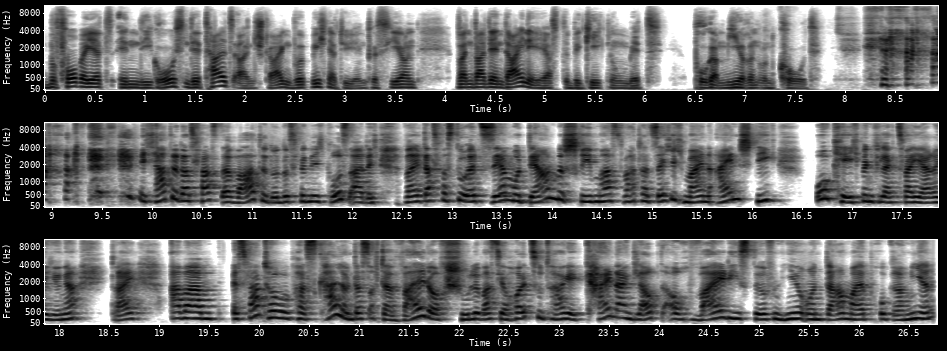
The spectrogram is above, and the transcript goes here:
Bevor wir jetzt in die großen Details einsteigen, würde mich natürlich interessieren, wann war denn deine erste Begegnung mit Programmieren und Code? ich hatte das fast erwartet und das finde ich großartig, weil das, was du als sehr modern beschrieben hast, war tatsächlich mein Einstieg okay, ich bin vielleicht zwei Jahre jünger, drei, aber es war Turbo Pascal und das auf der Waldorfschule, was ja heutzutage keiner glaubt, auch Waldis dürfen hier und da mal programmieren.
